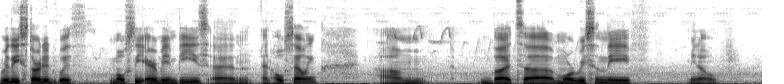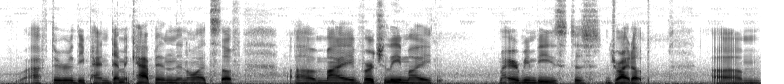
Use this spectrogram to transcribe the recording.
really started with mostly Airbnbs and and wholesaling. Um, but uh, more recently, you know, after the pandemic happened and all that stuff, uh, my virtually my my Airbnbs just dried up. Um,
